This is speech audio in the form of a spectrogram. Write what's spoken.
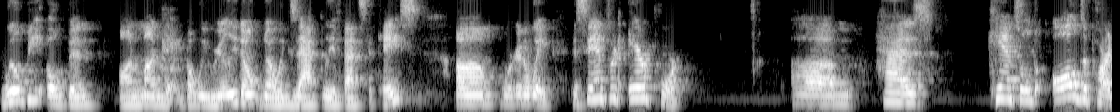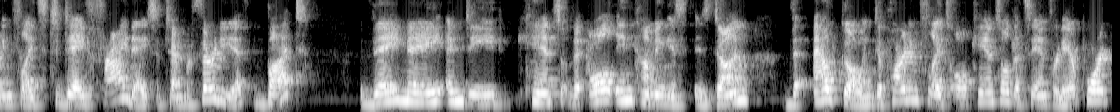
will be open on Monday, but we really don't know exactly if that's the case. Um, we're going to wait. The Sanford Airport um, has canceled all departing flights today, Friday, September 30th, but they may indeed cancel that all incoming is, is done. The outgoing, departing flights all canceled at Sanford Airport.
